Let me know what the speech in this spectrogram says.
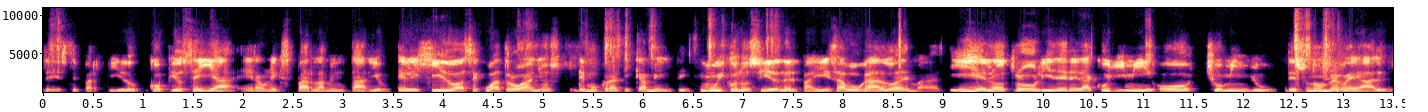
de este partido. Copio Seya era un ex parlamentario elegido hace cuatro años democráticamente, muy conocido en el país, abogado además, y el otro líder era Kojimi o Cho Min-yu, de su nombre real,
